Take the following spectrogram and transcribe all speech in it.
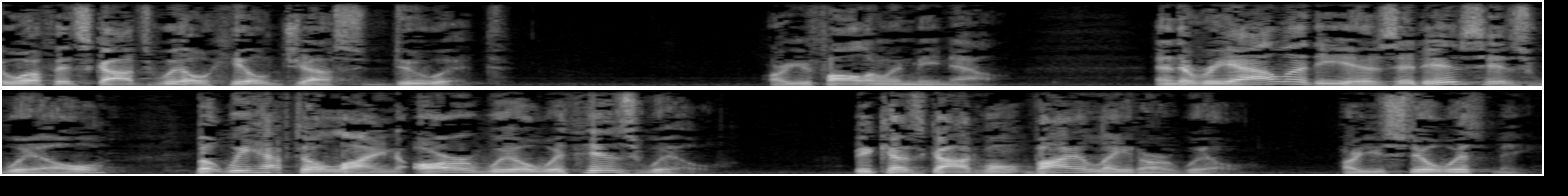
well, if it's God's will, He'll just do it. Are you following me now? And the reality is, it is His will, but we have to align our will with His will. Because God won't violate our will. Are you still with me?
